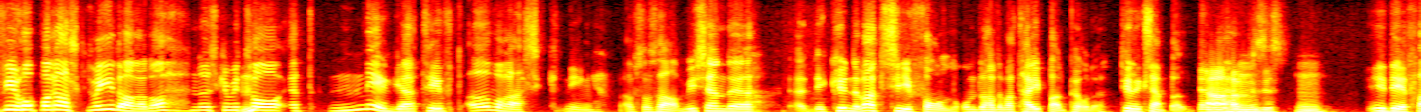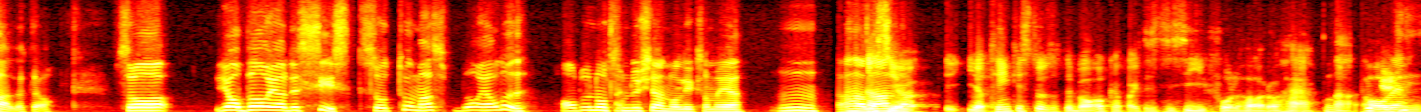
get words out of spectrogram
Vi hoppar raskt vidare då. Nu ska vi ta ett negativt överraskning. Alltså så här, vi kände det kunde varit Seafall om du hade varit hypad på det. Till exempel. Ja, Mm. precis. Mm. I det fallet då. Så jag började sist. Så Thomas, börjar du? Har du något som du känner liksom är... Mm, Alltså jag, jag tänker studsa tillbaka faktiskt till Seafall, hör och häpna. Av, Okej. en,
